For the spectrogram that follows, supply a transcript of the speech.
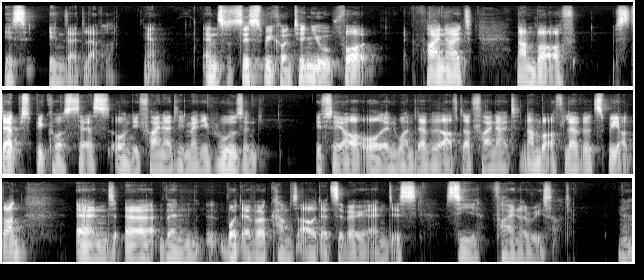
is in that level. Yeah. And so this we continue for a finite number of steps because there's only finitely many rules. And if they are all in one level after a finite number of levels, we are done. And uh, then whatever comes out at the very end is the final result. Yeah.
